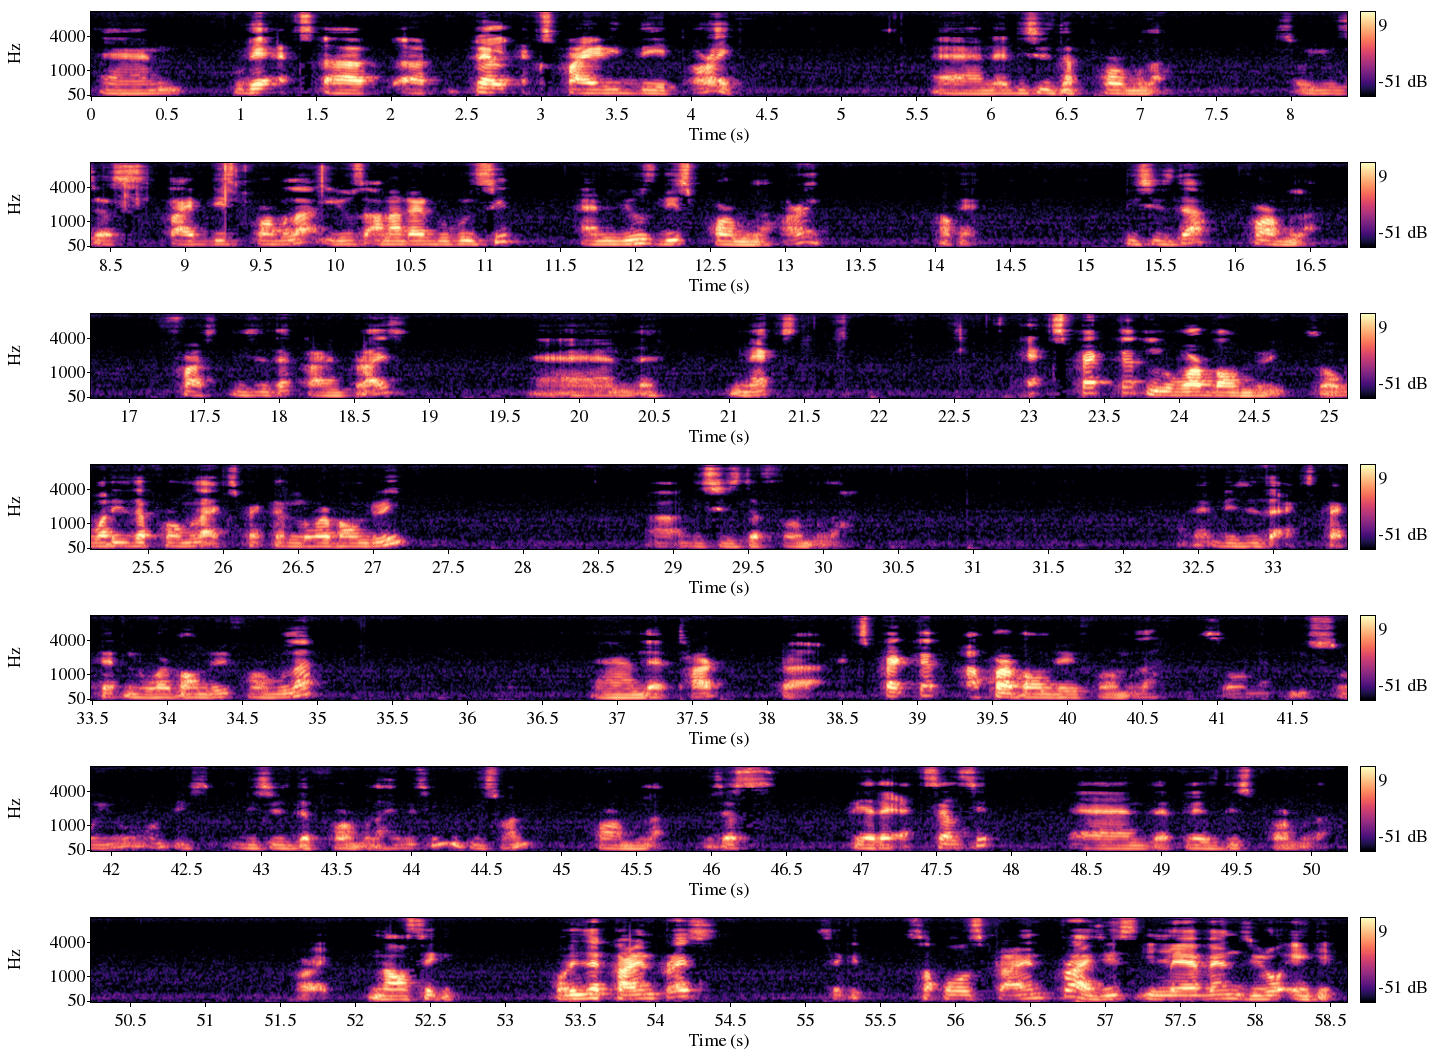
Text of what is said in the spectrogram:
and today uh, uh, tell expiry date. All right. And this is the formula. So you just type this formula use another google sheet and use this formula. All right. Okay. This is the formula. First this is the current price. And next expected lower boundary. So what is the formula? Expected lower boundary. Uh, this is the formula this is the expected lower boundary formula. And the third uh, expected upper boundary formula. So let me show you this this is the formula. Have you seen this one? Formula. Just create an excel sheet and place this formula. All right now second what is the current price? Second suppose current price is 11088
